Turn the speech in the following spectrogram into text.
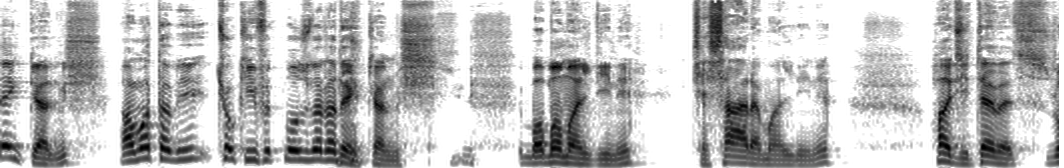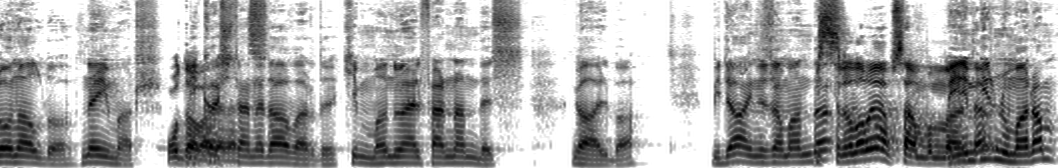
Denk gelmiş. Ama tabii çok iyi futbolculara denk gelmiş. Baba Maldini, Cesare Maldini, Hacı Tevez, Ronaldo, Neymar. O da Birkaç var, evet. tane daha vardı. Kim? Manuel Fernandez galiba. Bir de aynı zamanda... Bir sıralama yapsam bunlarda. Benim bir numaram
